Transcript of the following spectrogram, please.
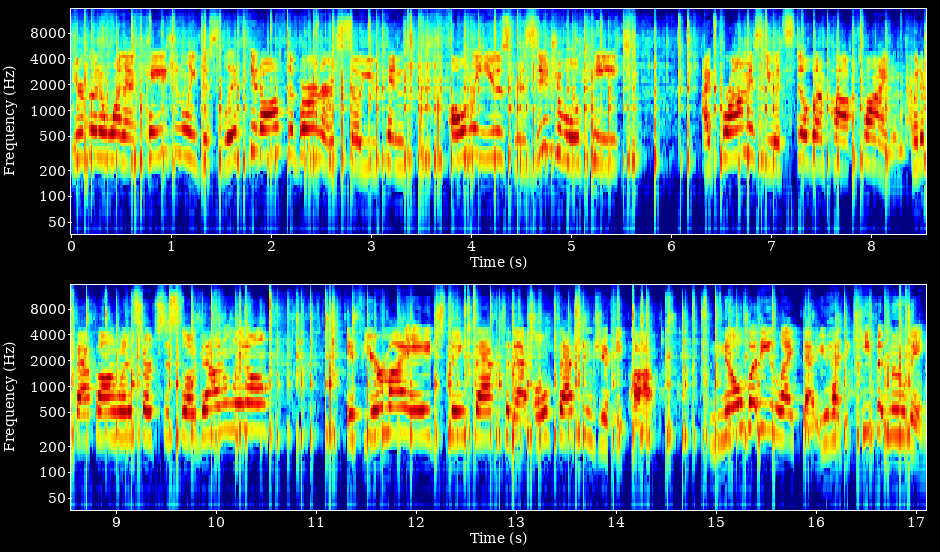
You're going to want to occasionally just lift it off the burner so you can only use residual heat. I promise you it's still going to pop fine. And put it back on when it starts to slow down a little. If you're my age, think back to that old-fashioned Jiffy Pop. Nobody liked that. You had to keep it moving,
